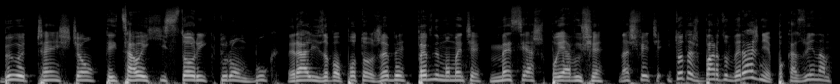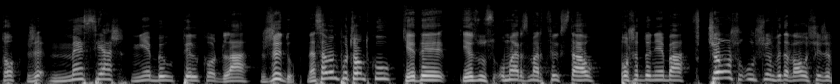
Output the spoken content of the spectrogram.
były częścią tej całej historii, którą Bóg realizował po to, żeby w pewnym momencie Mesjasz pojawił się na świecie. I to też bardzo wyraźnie pokazuje nam to, że Mesjasz nie był tylko dla Żydów. Na samym początku, kiedy Jezus umarł, zmartwychwstał, poszedł do nieba, wciąż uczniom wydawało się, że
